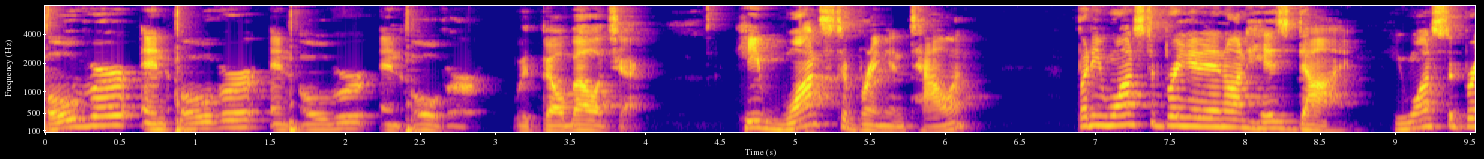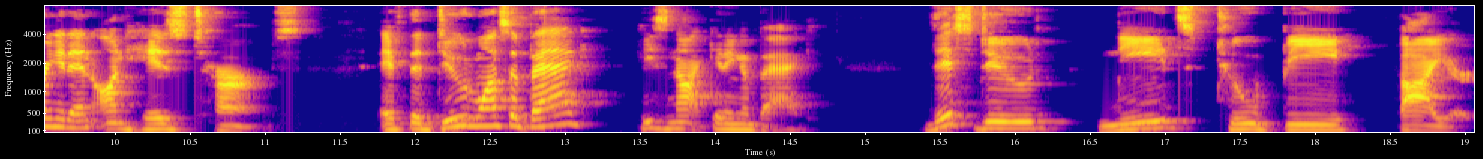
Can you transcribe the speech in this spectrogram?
over and over and over and over with Bill Belichick. He wants to bring in talent but he wants to bring it in on his dime. He wants to bring it in on his terms. If the dude wants a bag, he's not getting a bag. This dude needs to be fired.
